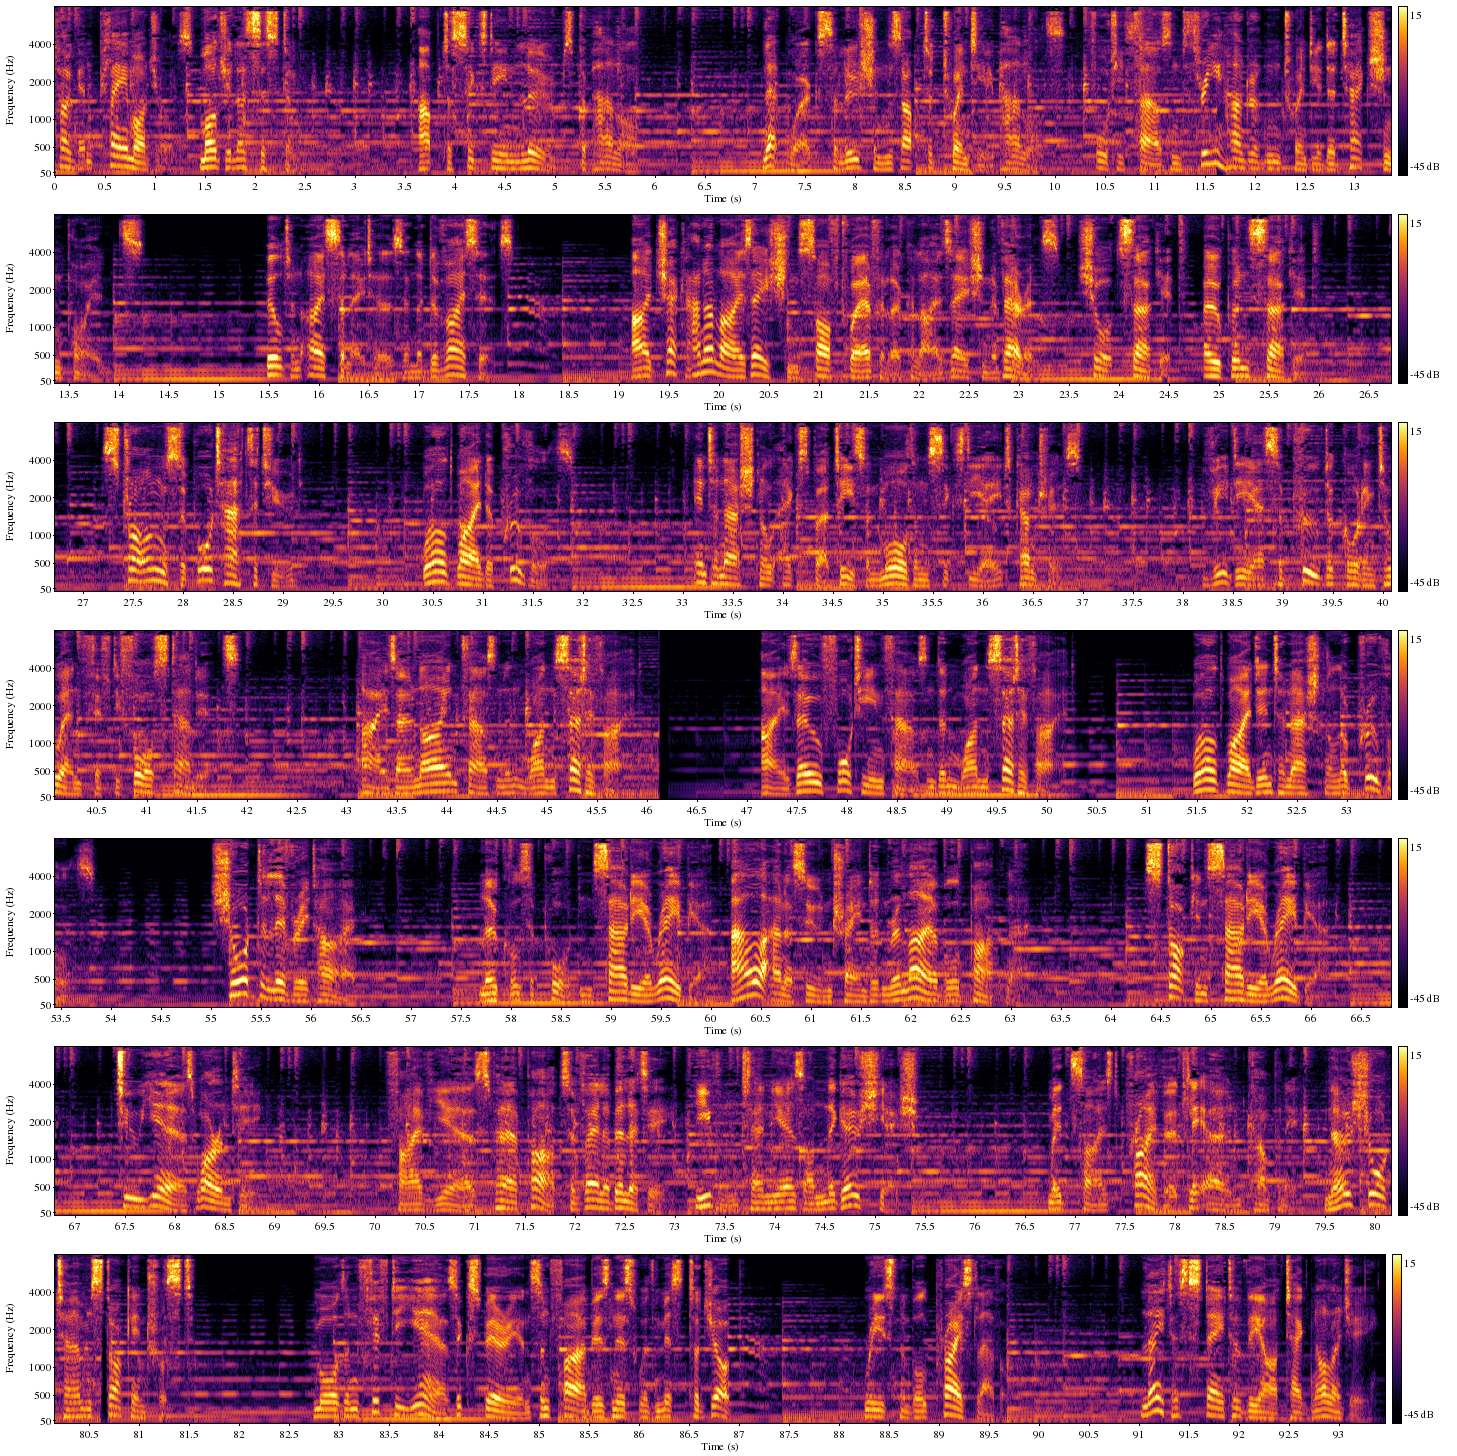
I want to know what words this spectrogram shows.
Plug and play modules, modular system. Up to 16 loops per panel. Network solutions up to 20 panels. 40,320 detection points. Built-in isolators in the devices. I-check analyzation software for localization of errors, short circuit, open circuit. Strong support attitude. Worldwide approvals. International expertise in more than 68 countries. VdS approved according to EN 54 standards. ISO 9001 certified. ISO 14001 certified. Worldwide international approvals. Short delivery time. Local support in Saudi Arabia, Al Anasoon trained and reliable partner. Stock in Saudi Arabia, 2 years warranty. 5 years spare parts availability, even 10 years on negotiation. Mid-sized privately owned company, no short-term stock interest. More than 50 years experience and fire business with Mr. Job. Reasonable price level. Latest state-of-the-art technology.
